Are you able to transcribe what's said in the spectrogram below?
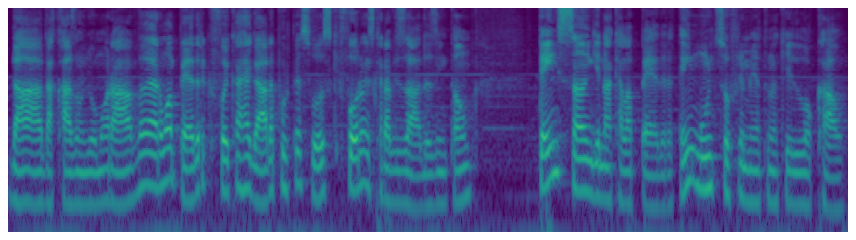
da, da casa onde eu morava era uma pedra que foi carregada por pessoas que foram escravizadas. Então, tem sangue naquela pedra, tem muito sofrimento naquele local.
